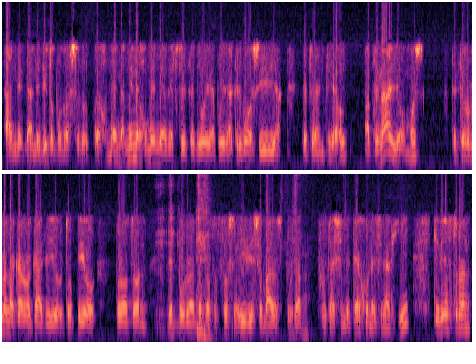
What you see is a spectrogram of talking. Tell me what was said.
ανε- να ανεβεί το ποδόσφαιρο που έχουμε, να μην έχουμε μια δεύτερη κατηγορία που είναι ακριβώς η ίδια με το NPL. Απ' την άλλη όμως, δεν θέλουμε να κάνουμε κάτι το οποίο πρώτον δεν μπορούν να το κατορθώσουν οι ίδιες ομάδες που θα, που θα συμμετέχουν στην αρχή και δεύτερον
